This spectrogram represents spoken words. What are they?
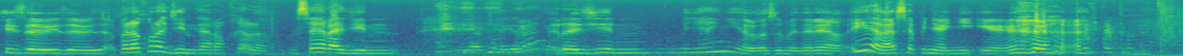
Bisa bisa bisa. Padahal aku rajin karaoke loh. Maksudnya rajin Iya clear rajin menyanyi loh sebenarnya. Iyalah saya penyanyi ya.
